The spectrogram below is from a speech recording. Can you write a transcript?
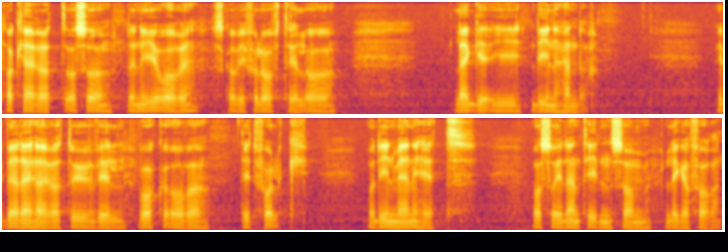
Takk, Herre, at også det nye året skal vi få lov til å legge i dine hender. Vi ber deg, Herre, at du vil våke over ditt folk og din menighet også i den tiden som ligger foran.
